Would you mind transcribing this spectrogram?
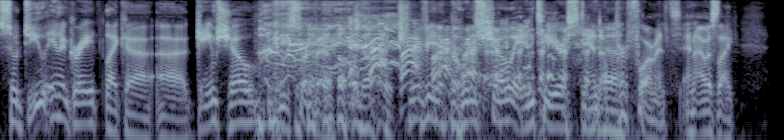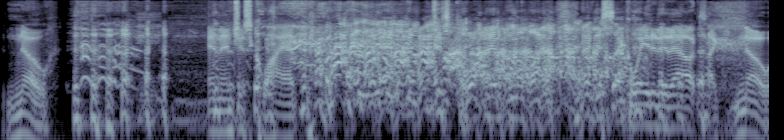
so do you integrate like a, a game show? And sort of a oh, trivia quiz show into your stand up performance? And I was like no and then just quiet. just quiet on the line. I just like waited it out. Like, no.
